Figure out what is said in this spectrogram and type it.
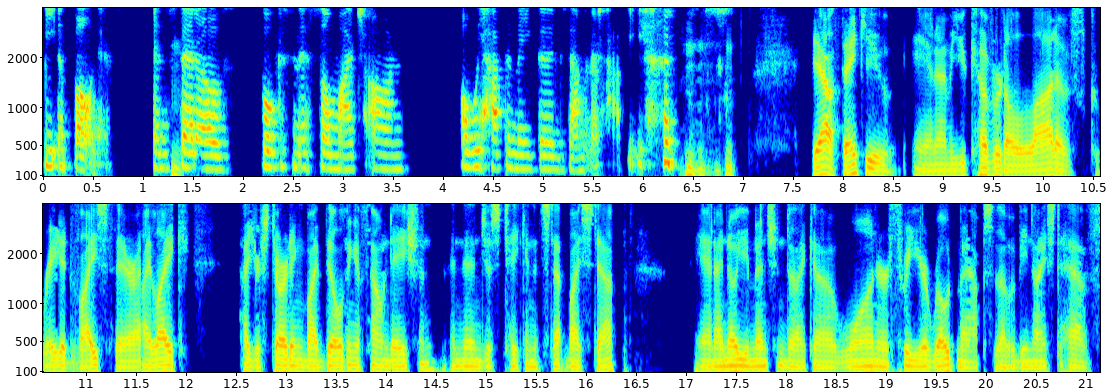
be a bonus instead mm. of focusing it so much on, oh, we have to make the examiners happy. yeah, thank you. And I mean, you covered a lot of great advice there. I like how you're starting by building a foundation and then just taking it step by step. And I know you mentioned like a one or three year roadmap. So that would be nice to have,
